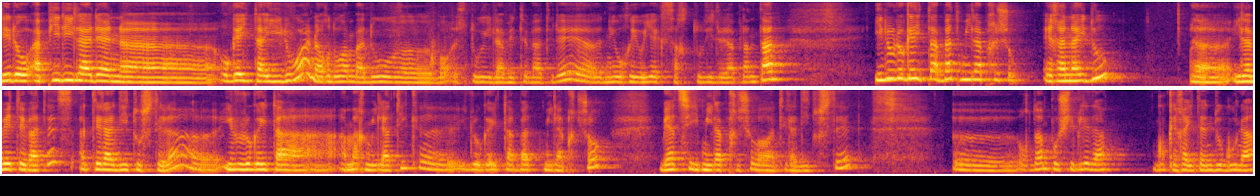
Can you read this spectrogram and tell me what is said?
Gero, apirilaren uh, ogeita iruan, orduan badu, uh, bo, ez du hilabete bat ere, uh, neurri horiek zartu direla plantan, irurogeita bat mila preso. Eran nahi du, Uh, ilabete batez, atera dituztela, uh, irurogeita amar milatik, uh, bat mila preso, behatzi mila preso atera dituzte. Uh, ordan posible da, guk erraiten duguna,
